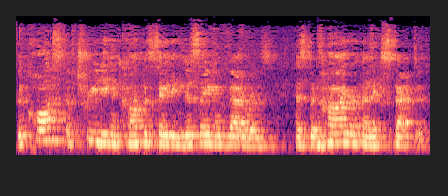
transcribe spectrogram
the cost of treating and compensating disabled veterans has been higher than expected,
